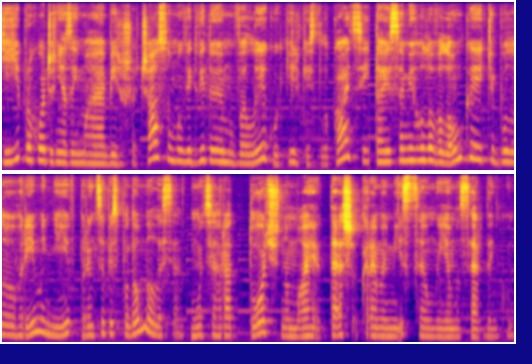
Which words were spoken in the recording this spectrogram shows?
Її проходження займає більше часу. Ми відвідуємо велику кількість локацій, та й самі головоломки, які були у грі, мені в принципі сподобалися. Тому ця гра точно має теж окреме місце у моєму серденьку.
